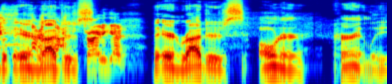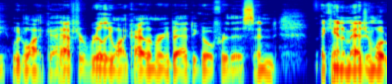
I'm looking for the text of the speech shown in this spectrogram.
but the Aaron Rodgers. Try it again. The Aaron Rodgers owner currently would want I have to really want Kyler Murray bad to go for this, and I can't imagine what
